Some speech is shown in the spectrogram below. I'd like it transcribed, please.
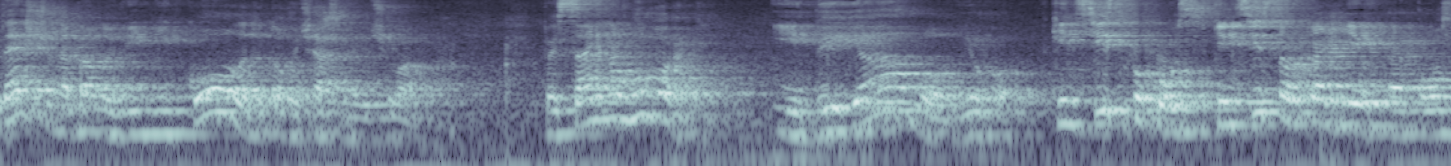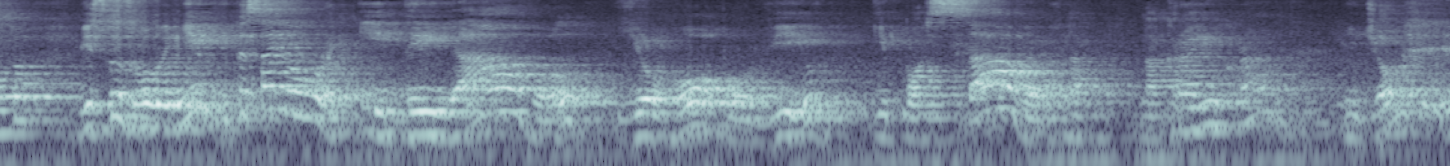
те, що, напевно, він ніколи до того часу не відчував. Писання нам говорить, і диявол його в кінці спокус, в кінці 40 днів посту, Ісус голоднів, і Писання говорить, і диявол його повів і поставив на, на краю храму. Нічого собі.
